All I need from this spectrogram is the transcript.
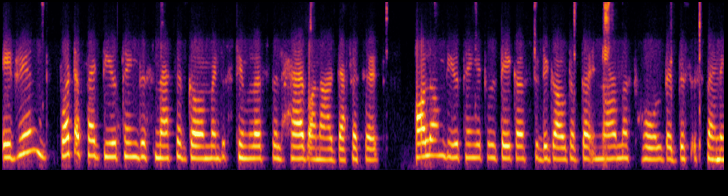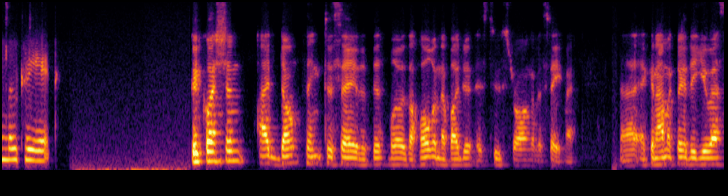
Adrian, what effect do you think this massive government stimulus will have on our deficit? How long do you think it will take us to dig out of the enormous hole that this spending will create? Good question. I don't think to say that this blows a hole in the budget is too strong of a statement. Uh, economically, the U.S.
